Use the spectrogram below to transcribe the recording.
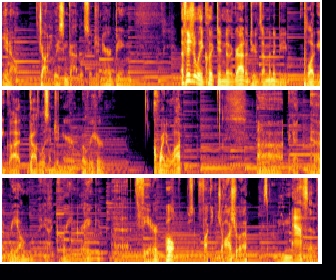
you know, John Gleason, Godless Engineer, being officially clicked into the gratitudes. I'm going to be plugging God- Godless Engineer over here quite a lot. Uh, I got uh, Rio. I got Corey and Greg. Uh, theater. Oh, fucking Joshua. That's massive.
